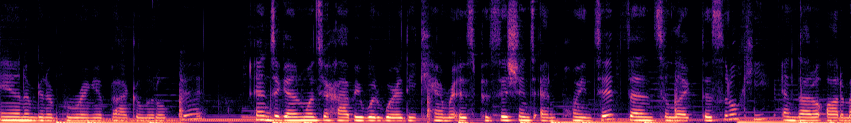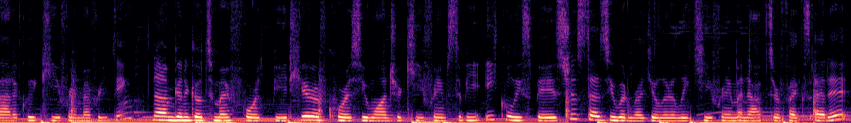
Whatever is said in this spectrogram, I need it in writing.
And I'm gonna bring it back a little bit And again, once you're happy with where the camera is positioned and pointed, then select this little key and that'll automatically keyframe everything. Now I'm gonna go to my fourth beat here. Of course, you want your keyframes to be equally spaced just as you would regularly keyframe in After Effects edit.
